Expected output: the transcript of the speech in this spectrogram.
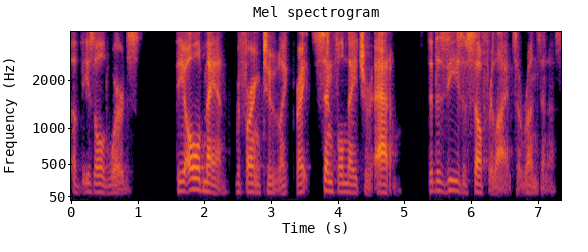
of these old words. The old man, referring to like right sinful nature, Adam, the disease of self-reliance that runs in us.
